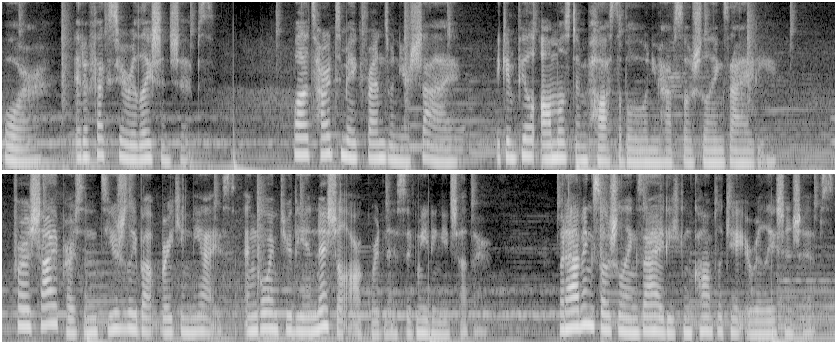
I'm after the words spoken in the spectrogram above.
Four, it affects your relationships. While it's hard to make friends when you're shy, it can feel almost impossible when you have social anxiety. For a shy person, it's usually about breaking the ice and going through the initial awkwardness of meeting each other. But having social anxiety can complicate your relationships.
